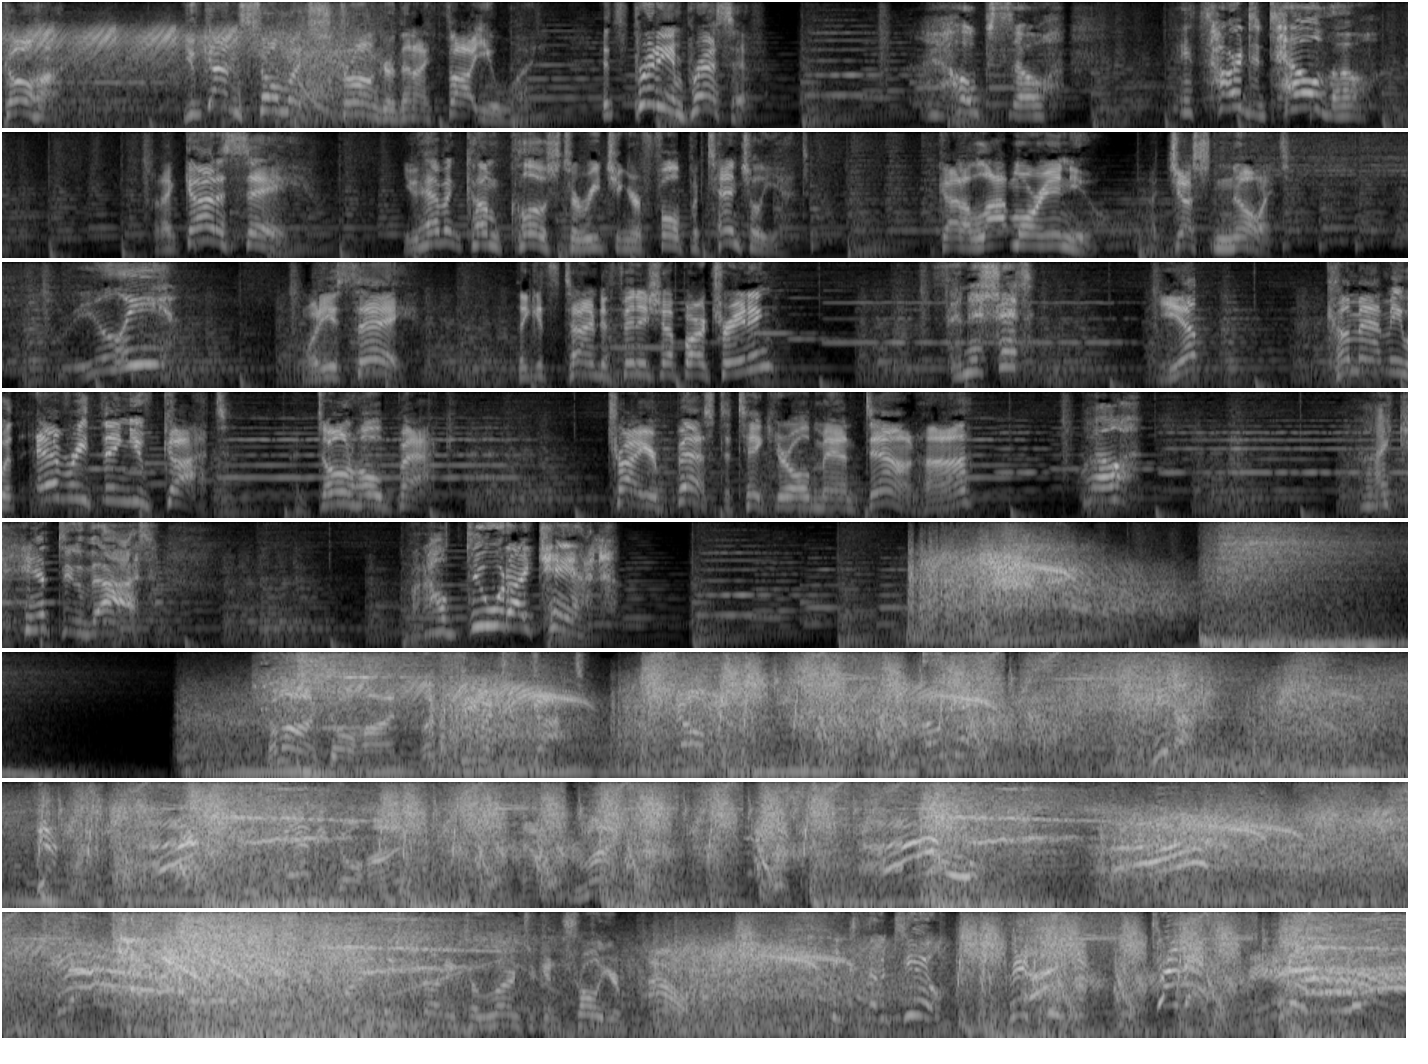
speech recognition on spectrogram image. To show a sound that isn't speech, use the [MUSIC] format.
Gohan, you've gotten so much stronger than I thought you would. It's pretty impressive. I hope so. It's hard to tell, though. But I gotta say, you haven't come close to reaching your full potential yet. You've got a lot more in you. I just know it. Really? What do you say? Think it's time to finish up our training? Finish it? Yep. Come at me with everything you've got. Don't hold back. Try your best to take your old man down, huh? Well, I can't do that. But I'll do what I can. Come on, Gohan. Let's see what you got. Show me. Okay. To control your power. I think so too. Try this! This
